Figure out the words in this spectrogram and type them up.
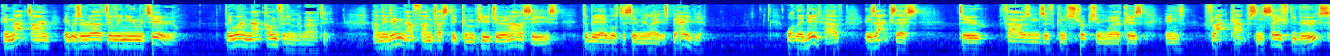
in that time, it was a relatively new material. They weren't that confident about it. And they didn't have fantastic computer analyses to be able to simulate its behaviour. What they did have is access to thousands of construction workers in flat caps and safety boots.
